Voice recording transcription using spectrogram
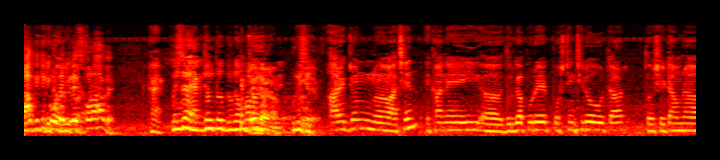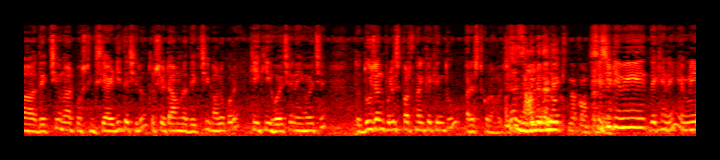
কালকে কি কোর্টে প্লেস করা। হবে? হ্যাঁ। একজন তো দুর্গাপুর পুলিশের। আরেকজন আছেন। এখানে দুর্গাপুরে পোস্টিং ছিল ওটার। তো সেটা আমরা দেখছি ওনার পোস্টিং সিআইডি তে ছিল। তো সেটা আমরা দেখছি ভালো করে কি কি হয়েছে নেই হয়েছে। তো দুজন পুলিশ পার্সোনালকে কিন্তু অ্যারেস্ট করা হয়েছে। সিসিটিভি দেখে সিসিটিভি দেখে নেই এমনি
